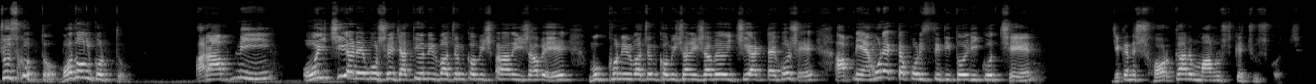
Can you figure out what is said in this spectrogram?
চুজ করতো, বদল করতো। আর আপনি ওই চেয়ারে বসে জাতীয় নির্বাচন কমিশনার হিসাবে, মুখ্য নির্বাচন কমিশন হিসাবে ওই চেয়ারটায় বসে আপনি এমন একটা পরিস্থিতি তৈরি করছেন যেখানে সরকার মানুষকে চুজ করছে।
